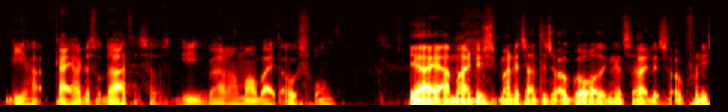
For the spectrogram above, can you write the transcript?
die ha- keiharde soldaten, zoals- die waren allemaal bij het Oostfront. Ja, ja, maar, dus, maar er zaten dus ook wel, wat ik net zei, dus ook van die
